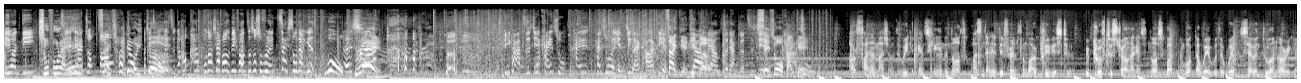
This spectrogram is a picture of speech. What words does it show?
一万滴，舒芙直接进来装包再穿掉一而且这个个位置刚好看不到下包的地方。这时候舒芙蕾再收掉焰，哇，人瞎！Ray，皮卡直接开出开开出了眼镜来卡点，再点一个。漂亮，这两个直接谁说我白给 Our final match of the week against King in the North wasn't any different from our previous two. We proved too strong against the North squad and walked away with a win 7-2 on Oregon.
